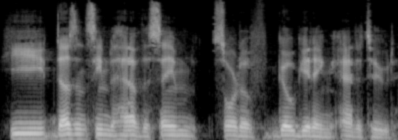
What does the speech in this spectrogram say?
he doesn't seem to have the same sort of go getting attitude.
